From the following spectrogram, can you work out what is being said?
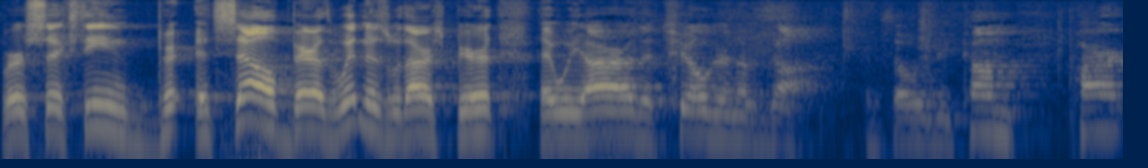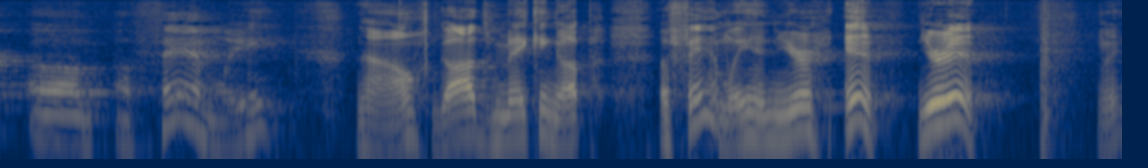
verse 16, itself beareth witness with our spirit that we are the children of God. And so we become part of a family now. God's making up a family, and you're in. You're in. Right?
